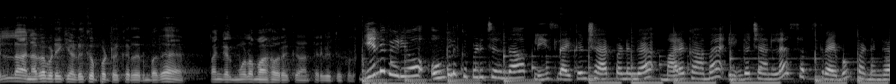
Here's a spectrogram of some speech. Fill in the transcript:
எல்லா நடவடிக்கையும் எடுக்கப்பட்டிருக்கிறது என்பதை தங்கள் மூலமாக அவருக்கு நான் தெரிவித்துக் கொள்கிறேன். இந்த வீடியோ உங்களுக்கு பிடிச்சிருந்தா ப்ளீஸ் லைக் அண்ட் ஷேர் பண்ணுங்க. மறக்காம எங்க சேனலை சப்ஸ்கிரைபும் பண்ணுங்க.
